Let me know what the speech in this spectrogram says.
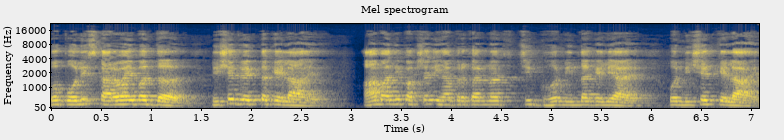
व पोलीस कारवाईबद्दल निषेध व्यक्त केला आहे. आम आदमी पक्षाने ह्या प्रकरणाची घोर निंदा केली आहे व निषेध केला आहे.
